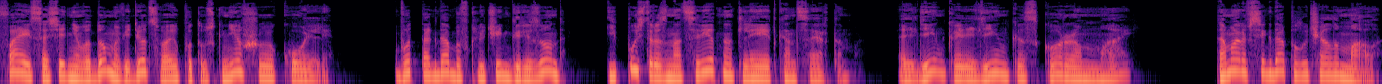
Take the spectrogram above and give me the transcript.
Фа из соседнего дома ведет свою потускневшую Колли. Вот тогда бы включить горизонт, и пусть разноцветно тлеет концертом. Льдинка, льдинка, скоро май. Тамара всегда получала мало.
